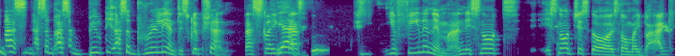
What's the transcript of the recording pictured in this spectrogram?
that's that's a that's a beauty that's a brilliant description. That's like yeah. that's you're feeling it man. It's not it's not just oh it's not my bag.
